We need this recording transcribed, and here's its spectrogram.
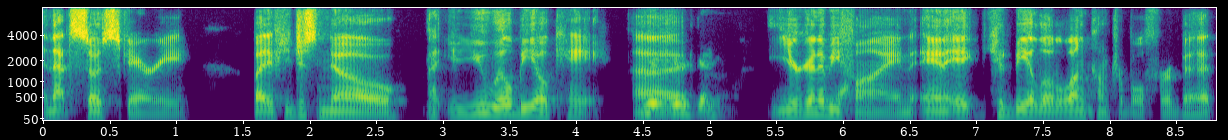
and that's so scary. But if you just know that you, you will be okay, uh, you're, you're going to be yeah. fine and it could be a little uncomfortable for a bit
